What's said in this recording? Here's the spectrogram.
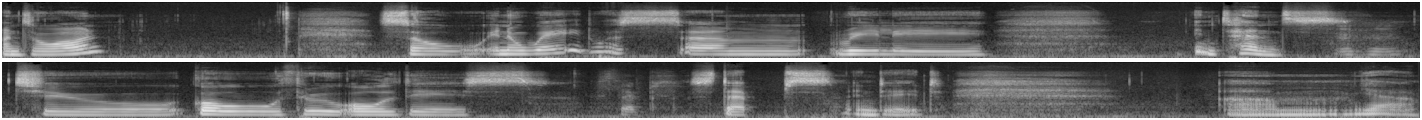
and so on. So in a way, it was um, really intense to go through all these Steps. steps. Indeed, um, yeah.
